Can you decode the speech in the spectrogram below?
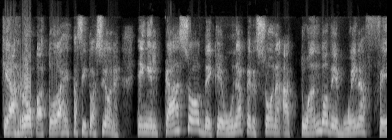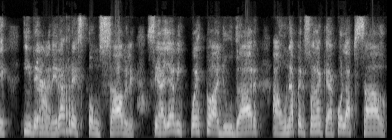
Que arropa todas estas situaciones. En el caso de que una persona actuando de buena fe y de manera responsable se haya dispuesto a ayudar a una persona que ha colapsado,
